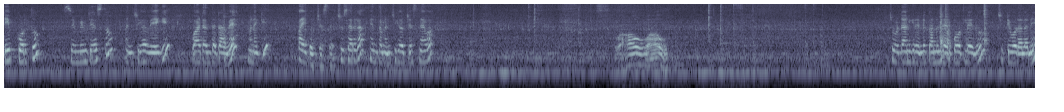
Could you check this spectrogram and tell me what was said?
డీప్ కొడుతూ స్విమ్మింగ్ చేస్తూ మంచిగా వేగి వాటంతట అవే మనకి పైకి వచ్చేస్తాయి చూసారుగా ఎంత మంచిగా వచ్చేసినావో వావ్ వావ్ చూడడానికి రెండు కన్నులు సరిపోవట్లేదు చిట్టి ఓడలని.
